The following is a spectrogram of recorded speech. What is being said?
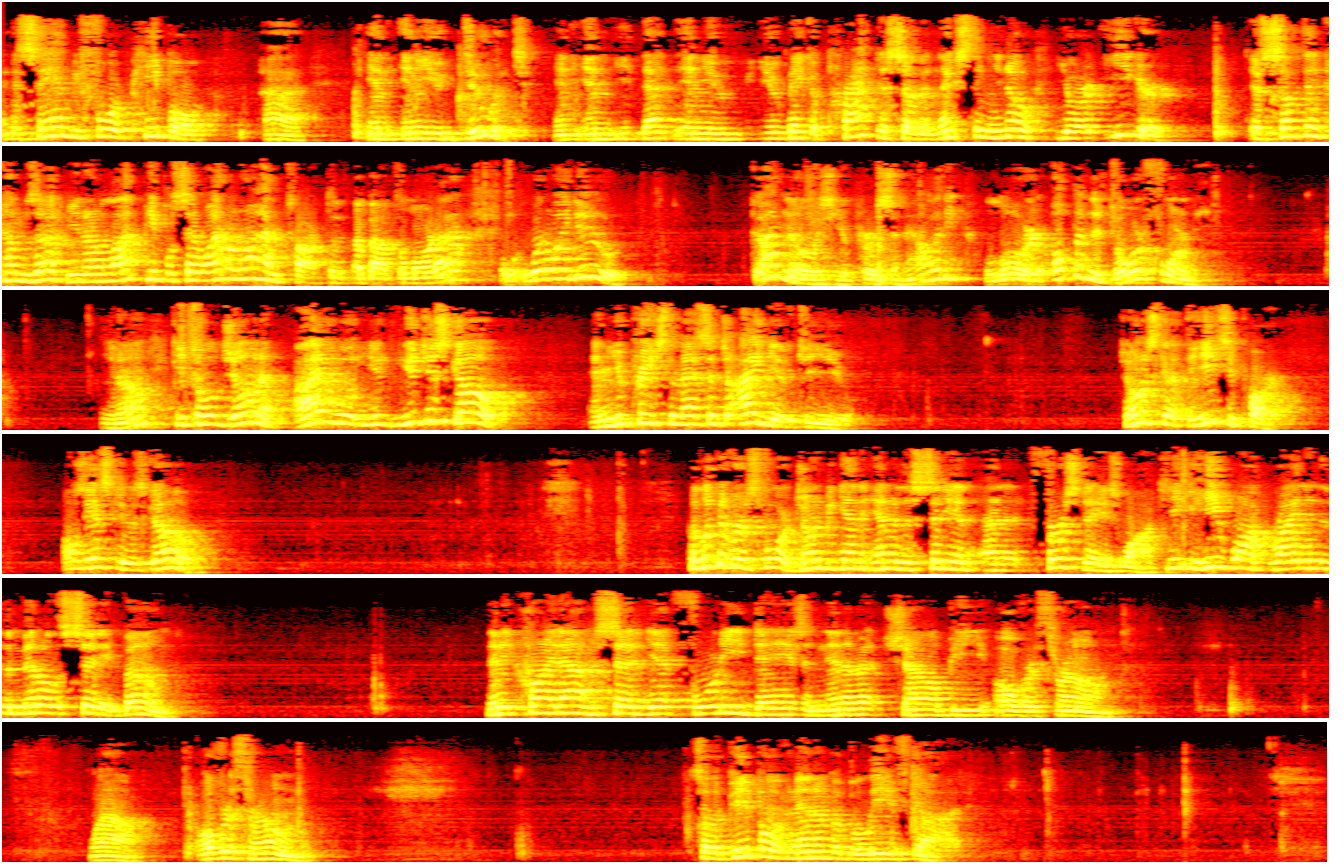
And to stand before people uh, and, and you do it and, and that and you you make a practice of it next thing you know you're eager if something comes up, you know, a lot of people say, "Well, I don't know how to talk to, about the Lord. I don't. What do I do?" God knows your personality. Lord, open the door for me. You know, He told Jonah, "I will. You, you just go, and you preach the message I give to you." Jonah's got the easy part. All he has to do is go. But look at verse 4. Jonah began to enter the city on a first day's walk. He, he walked right into the middle of the city. Boom. Then he cried out and said, Yet forty days and Nineveh shall be overthrown. Wow. Overthrown. So the people of Nineveh believed God.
